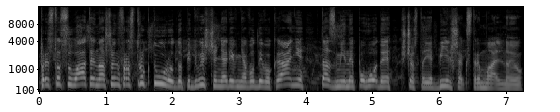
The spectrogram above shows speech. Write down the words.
пристосувати нашу інфраструктуру до підвищення рівня води в океані та зміни погоди, що стає більш екстремальною.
